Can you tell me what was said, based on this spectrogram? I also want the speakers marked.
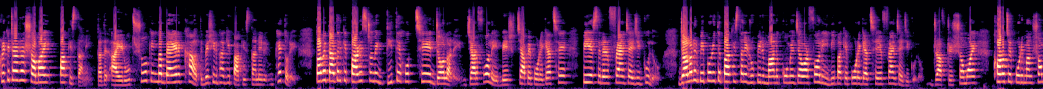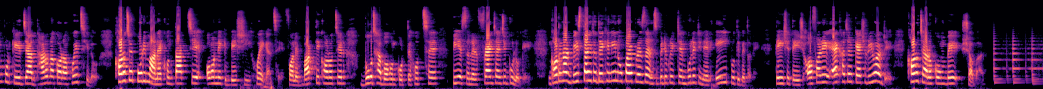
Speaker 1: ক্রিকেটাররা সবাই পাকিস্তানি। তাদের আয়ের উৎস কিংবা ব্যয়ের খাত বেশিরভাগই পাকিস্তানের ভেতরে। তবে তাদেরকে পারিশ্রমিক দিতে হচ্ছে ডলারে, যার ফলে বেশ চাপে পড়ে গেছে পিএসএল এর ফ্র্যাঞ্চাইজিগুলো। ডলারের বিপরীতে পাকিস্তানি রুপির মান কমে যাওয়ার ফলেই বিপাকে পড়ে গেছে ফ্র্যাঞ্চাইজিগুলো। ড্রাফটের সময় খরচের পরিমাণ সম্পর্কে যা ধারণা করা হয়েছিল, খরচের পরিমাণ এখন তার চেয়ে অনেক বেশি হয়ে গেছে। ফলে বাড়তি খরচের বোঝা বহন করতে হচ্ছে পিএসএল এর ফ্র্যাঞ্চাইজিগুলোকে ঘটনার বিস্তারিত দেখে নিন উপায় প্রেজেন্টস ভিডিও ক্রিক টাইম বুলেটিনের এই প্রতিবেদনে। তেইশে তেইশ অফারে এক হাজার ক্যাশ রিওয়ার্ডে খরচ আরও কমবে সবার।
